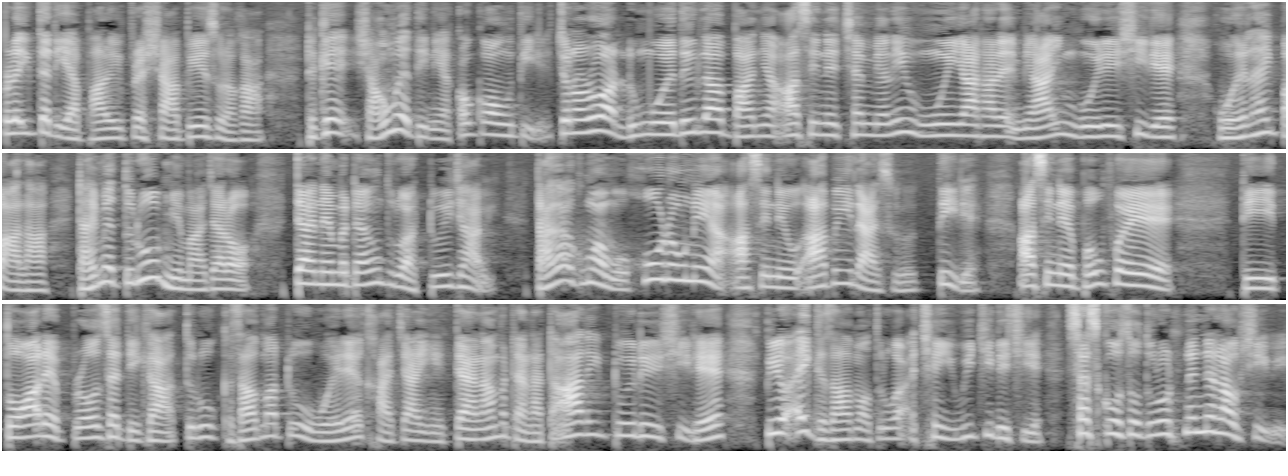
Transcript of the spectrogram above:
ပရိသတ်တွေကဘာတွေ pressure ပေးဆိုတာကတကယ်ရောင်းမဲ့တင်တွေကကောက်ကောက်သိတယ်ကျွန်တော်တို့ကလူမွေသေးလားဘာညာအာဆင်နယ်ချန်ပီယံလိဝင်ရထားတဲ့အများကြီးငွေတွေရှိတယ်ဝယ်လိုက်ပါလားဒါပေမဲ့သူတို့မြင်မှာကြတော့တန်တယ်မတန်ဘူးသူတို့ကတွေးကြပြီဒါကအခုမှမို့ဟိုးတုံးနဲ့ကအာဆင်နယ်ကိုအားပေးလာဆိုသိတယ်အာဆင်နယ်ဘုတ်ဖွဲ့ရဲ့ ဒီသွားတဲ့ project တွေကသူတို့ကစားသမားတူဝယ်တဲ့အခါကျရင်တန်လားမတန်လားတအားလေးတွေးလေးရှိတယ်ပြီးတော့အဲ့ကစားသမားသူတို့ကအချိန်ယူပြီးကြည့်လေးရှိတယ် Sesco ဆိုသူတို့နှစ်နှစ်လောက်ရှိပြီ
